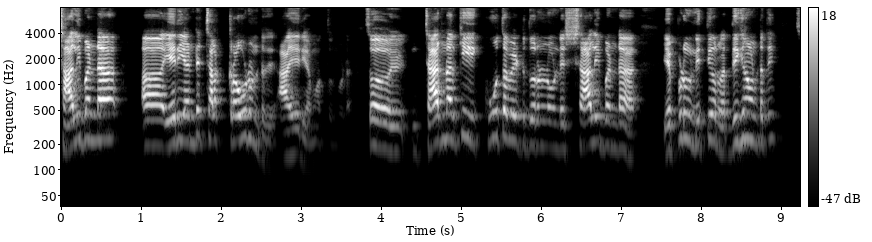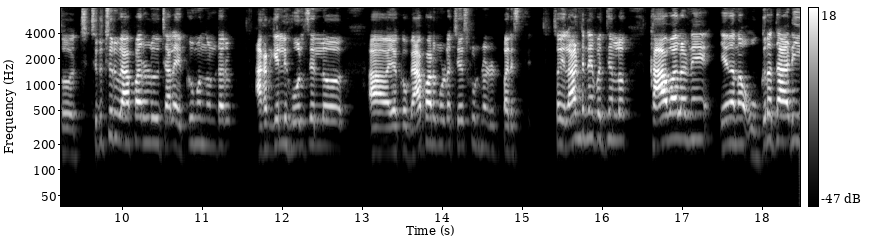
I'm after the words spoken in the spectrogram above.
షాలిబండ ఏరియా అంటే చాలా క్రౌడ్ ఉంటుంది ఆ ఏరియా మొత్తం కూడా. సో చార్మినార్కి కూతవేటు దూరంలో ఉండే షాలిబండ ఎప్పుడు నిత్యం రద్దీగా ఉంటుంది. సో చిరు చిరు వ్యాపారులు చాలా ఎక్కువ మంది ఉంటారు. అక్కడికి వెళ్ళి హోల్సేల్లో ఆ యొక్క వ్యాపారం కూడా చేసుకుంటున్నటువంటి పరిస్థితి. సో ఇలాంటి నేపథ్యంలో కావాలనే ఏదైనా ఉగ్రదాడి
